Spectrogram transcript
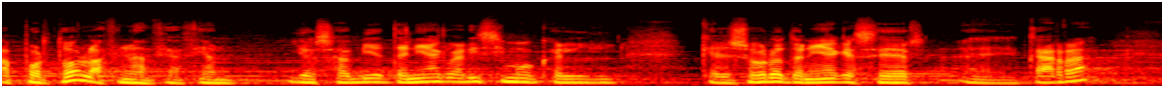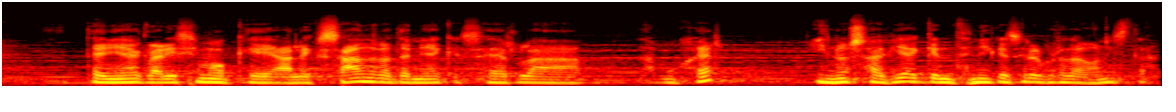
aportó la financiación. Yo sabía, tenía clarísimo que el, que sogro tenía que ser eh, Carra, tenía clarísimo que Alexandra tenía que ser la, la, mujer y no sabía quién tenía que ser el protagonista.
